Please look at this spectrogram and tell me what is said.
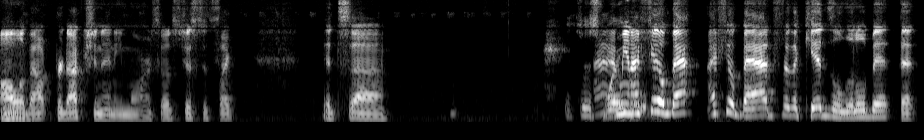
all about production anymore. So it's just it's like it's uh It's just i mean i feel bad i feel bad for the kids a little bit that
